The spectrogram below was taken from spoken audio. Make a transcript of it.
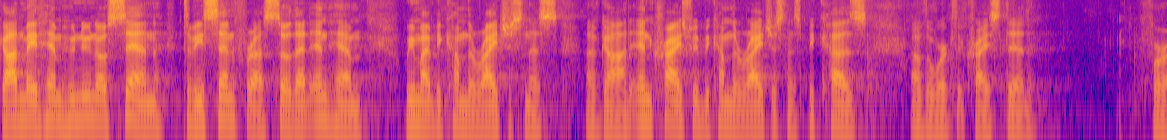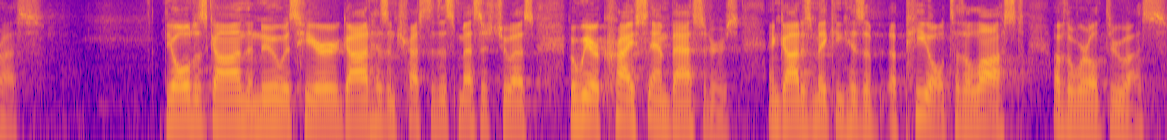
God made him who knew no sin to be sin for us, so that in him we might become the righteousness of God. In Christ, we become the righteousness because of the work that Christ did for us. The old is gone, the new is here. God has entrusted this message to us, but we are Christ's ambassadors, and God is making his appeal to the lost of the world through us.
